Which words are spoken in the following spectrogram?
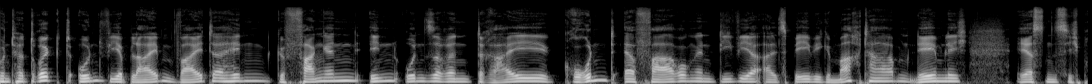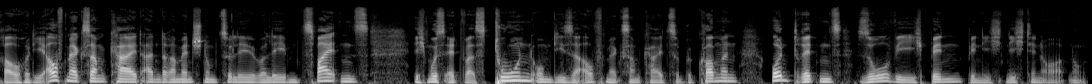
unterdrückt und wir bleiben weiterhin gefangen in unseren drei Grunderfahrungen, die wir als Baby gemacht haben, nämlich erstens, ich brauche die Aufmerksamkeit anderer Menschen, um zu überleben, zweitens, ich muss etwas tun, um diese Aufmerksamkeit zu bekommen und drittens, so wie ich bin, bin ich nicht in Ordnung.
